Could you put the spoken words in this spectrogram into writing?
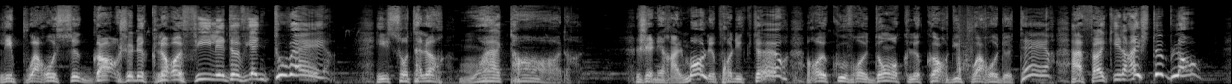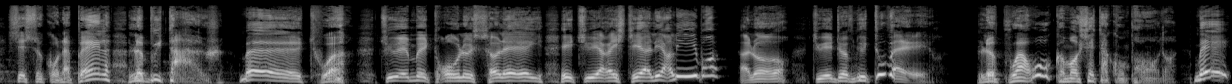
les poireaux se gorgent de chlorophylle et deviennent tout verts. Ils sont alors moins tendres. Généralement, le producteur recouvre donc le corps du poireau de terre afin qu'il reste blanc. C'est ce qu'on appelle le butage. Mais toi, tu aimais trop le soleil et tu es resté à l'air libre. Alors, tu es devenu tout vert. Le poireau commençait à comprendre, mais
